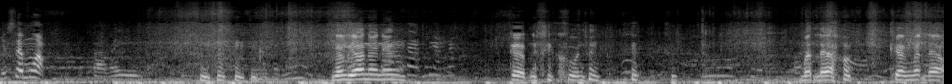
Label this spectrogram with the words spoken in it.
มีเสื้อหมวกยังเหลือหน่อยหนึงเกือบยังคูณหนึงหมดแล้ว เครื่องหมดแล้ว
